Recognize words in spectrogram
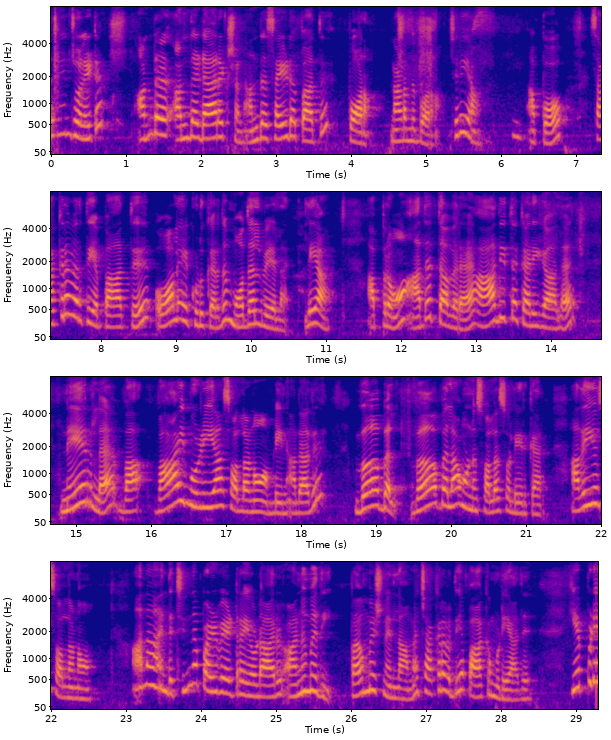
சரின்னு சொல்லிட்டு அந்த அந்த டைரக்ஷன் அந்த சைடை பார்த்து போகிறான் நடந்து போகிறான் சரியா? அப்போது சக்கரவர்த்தியை பார்த்து ஓலையை கொடுக்கறது முதல் வேலை இல்லையா? அப்புறம் அதை தவிர ஆதித்த கரிகாலர் நேரில் வா வாய்மொழியாக சொல்லணும் அப்படின்னு அதாவது வேர்பல் வேர்பலாக ஒன்று சொல்ல சொல்லியிருக்கார். அதையும் சொல்லணும். ஆனால் இந்த சின்ன பழுவேற்றையோட அரு அனுமதி பர்மிஷன் இல்லாமல் சக்கரவர்த்தியை பார்க்க முடியாது. எப்படி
